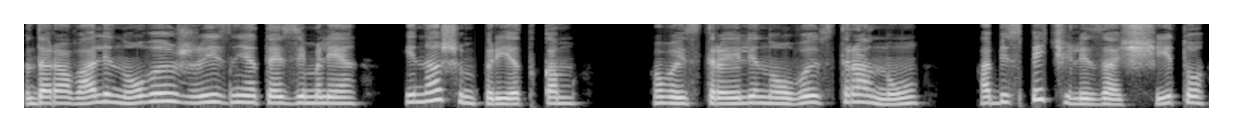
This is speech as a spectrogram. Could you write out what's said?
даровали новую жизнь этой земле и нашим предкам, выстроили новую страну, обеспечили защиту,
